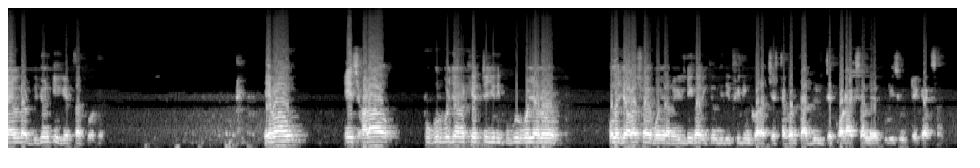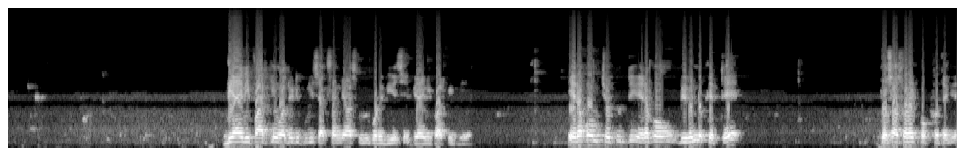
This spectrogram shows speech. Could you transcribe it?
ল্যান্ডলর্ড দুজনকেই গ্রেপ্তার করবে। এবং এছাড়াও পুকুর বোঝানোর ক্ষেত্রে যদি পুকুর বোঝানো কোনো জলাশয় বোঝানো ইলিগাল কেউ যদি ফিলিং করার চেষ্টা করে, তার বিরুদ্ধে কড়া অ্যাকশন নেবে পুলিশ উইল টেক অ্যাকশন বেআইনি পার্কিং অলরেডি পুলিশ অ্যাকশন নেওয়া শুরু করে দিয়েছে, বেআইনি পার্কিং নিয়ে। এরকম চতুর্দিক এরকম বিভিন্ন ক্ষেত্রে প্রশাসনের পক্ষ থেকে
